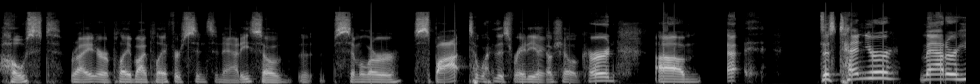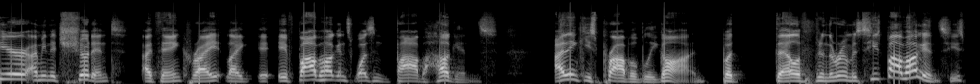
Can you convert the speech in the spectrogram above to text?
host, right, or a play-by-play for Cincinnati, so uh, similar spot to where this radio show occurred. Um, uh, does tenure matter here? I mean, it shouldn't, I think, right? Like if Bob Huggins wasn't Bob Huggins, I think he's probably gone. But the elephant in the room is he's Bob Huggins. He's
